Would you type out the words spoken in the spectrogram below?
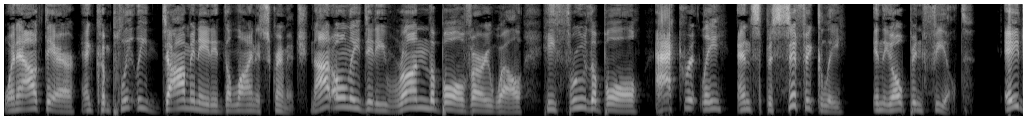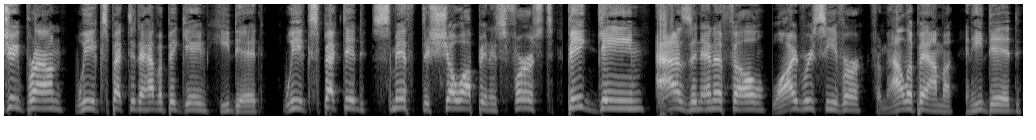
went out there and completely dominated the line of scrimmage. Not only did he run the ball very well, he threw the ball accurately and specifically in the open field. AJ Brown, we expected to have a big game. He did. We expected Smith to show up in his first big game as an NFL wide receiver from Alabama, and he did.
